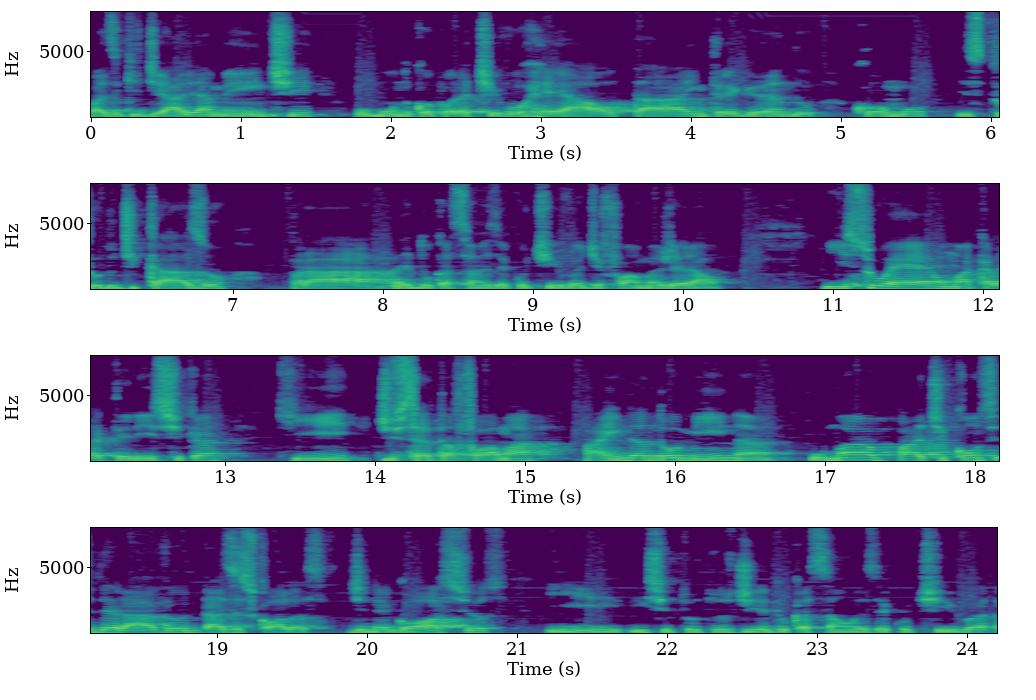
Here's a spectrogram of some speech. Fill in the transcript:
quase que diariamente o mundo corporativo real está entregando como estudo de caso para a educação executiva de forma geral. Isso é uma característica que, de certa forma, ainda domina uma parte considerável das escolas de negócios e institutos de educação executiva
